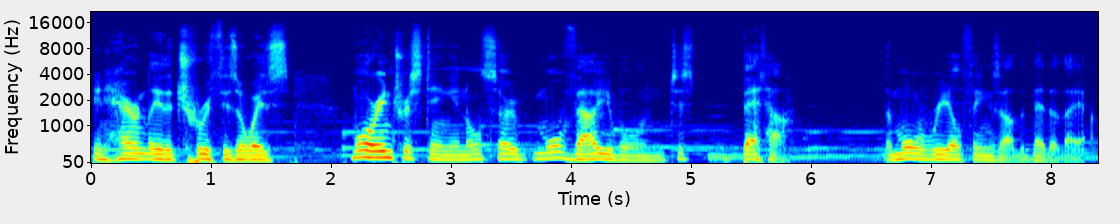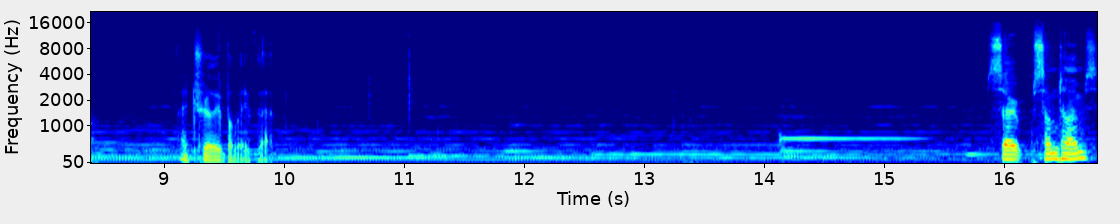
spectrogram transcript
inherently the truth is always more interesting and also more valuable and just better the more real things are the better they are i truly believe that So sometimes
